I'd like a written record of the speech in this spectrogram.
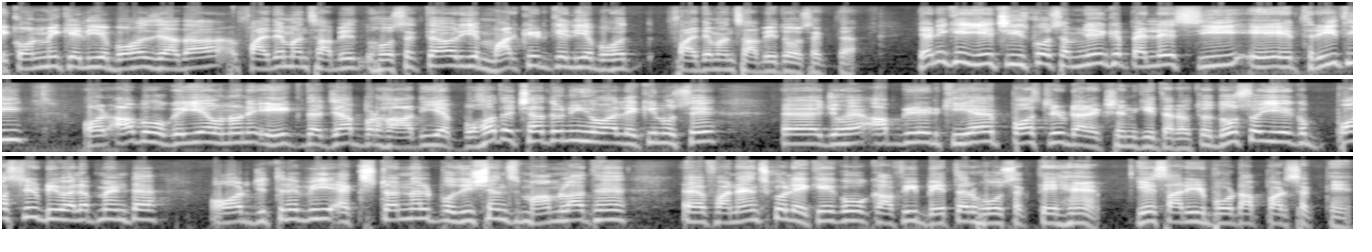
इकॉनमी के लिए बहुत ज़्यादा फ़ायदेमंद साबित हो सकता है और ये मार्केट के लिए बहुत फ़ायदेमंद साबित हो सकता है। यानी कि ये चीज़ को समझें कि पहले सी ए थ्री थी और अब हो गई है, उन्होंने एक दर्जा बढ़ा दिया बहुत अच्छा तो नहीं हुआ, लेकिन उससे जो है अपग्रेड किया है पॉजिटिव डायरेक्शन की तरफ़। तो दोस्तों, ये एक पॉजिटिव डेवलपमेंट है। और जितने भी एक्सटर्नल पोजीशंस मामला हैं फाइनेंस को लेके वो काफ़ी बेहतर हो सकते हैं। ये सारी रिपोर्ट आप पढ़ सकते हैं।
